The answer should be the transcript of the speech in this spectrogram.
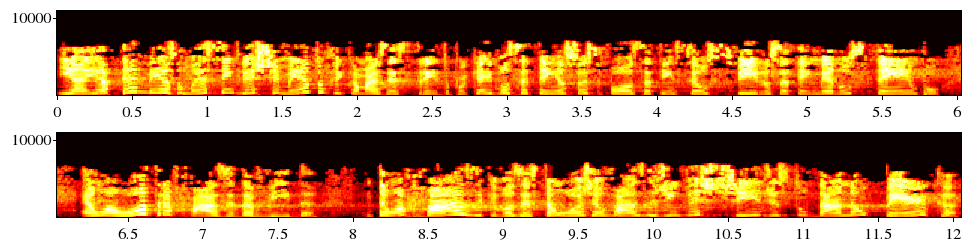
E aí até mesmo esse investimento fica mais restrito, porque aí você tem a sua esposa, você tem seus filhos, você tem menos tempo. É uma outra fase da vida. Então a fase que vocês estão hoje é a fase de investir, de estudar, não perca.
